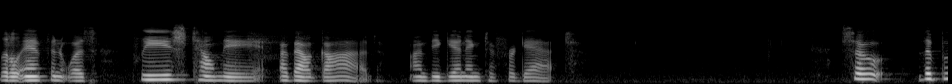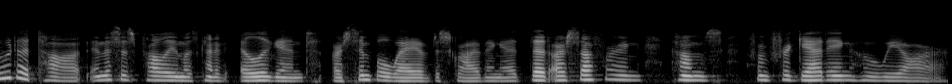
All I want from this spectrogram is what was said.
little infant was, Please tell me about God. I'm beginning to forget. So, the Buddha taught, and this is probably the most kind of elegant or simple way of describing it, that our suffering comes from forgetting who we are.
